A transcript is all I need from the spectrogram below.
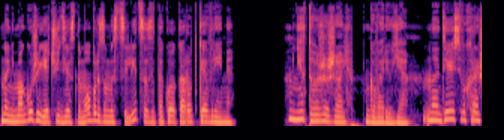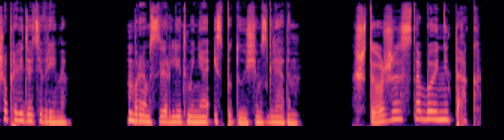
Но не могу же я чудесным образом исцелиться за такое короткое время. «Мне тоже жаль», — говорю я. «Надеюсь, вы хорошо проведёте время». Брэм сверлит меня испытующим взглядом. «Что же с тобой не так?»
